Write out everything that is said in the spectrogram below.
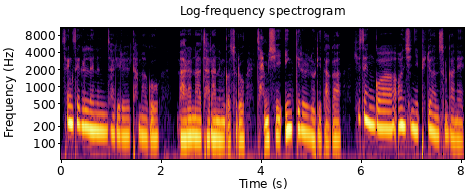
생색을 내는 자리를 탐하고 말 하나 잘하는 것으로 잠시 인기를 누리다가 희생과 헌신이 필요한 순간에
